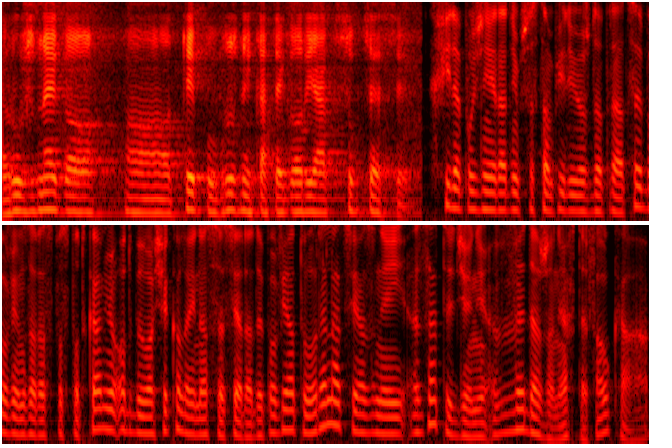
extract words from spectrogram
różnego typu, w różnych kategoriach sukcesy. Chwilę później radni przystąpili już do pracy, bowiem zaraz po spotkaniu odbyła się kolejna sesja Rady Powiatu. Relacja z niej za tydzień w wydarzeniach TVK.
